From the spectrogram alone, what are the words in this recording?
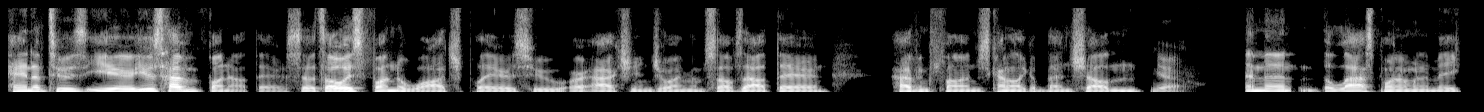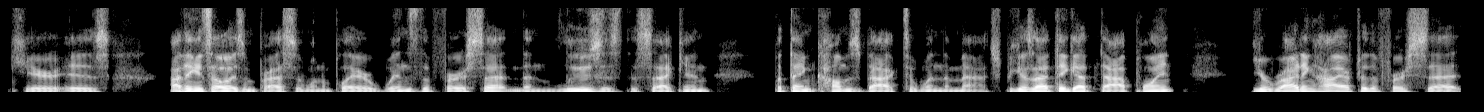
hand up to his ear. He was having fun out there. So it's always fun to watch players who are actually enjoying themselves out there and having fun, just kind of like a Ben Shelton. Yeah. And then the last point I'm going to make here is I think it's always impressive when a player wins the first set and then loses the second, but then comes back to win the match. Because I think at that point, you're riding high after the first set.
